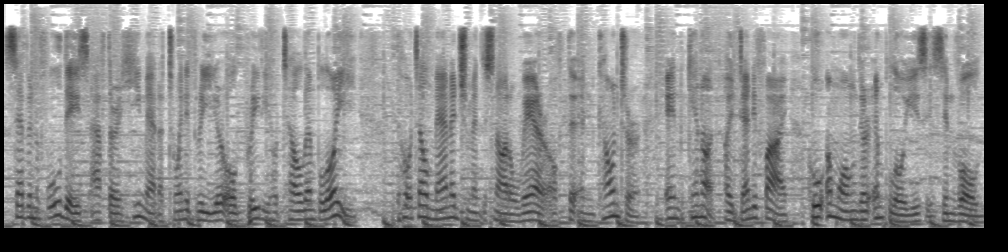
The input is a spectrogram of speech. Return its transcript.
seven full days after he met a 23-year-old pretty hotel employee. The hotel management is not aware of the encounter and cannot identify who among their employees is involved.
